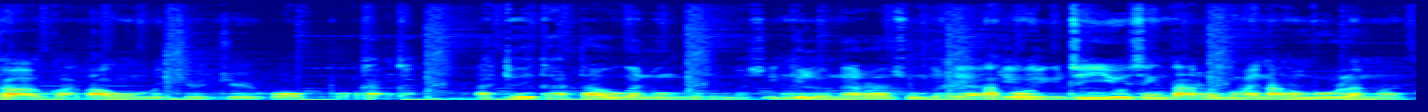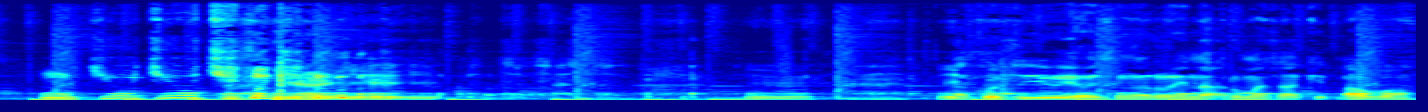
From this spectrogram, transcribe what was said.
gak gak tau ngombe cucu apa. Gak gak. Aduh gak tahu kan wong loro Mas. Iki lho narasumber ya aku ciu sing tak ro iku mek nang bulan mas. Hmm, ciu-ciu ciu. iya iya iya. Iya. Aku sih ya sing ngeruin nak rumah sakit apa?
